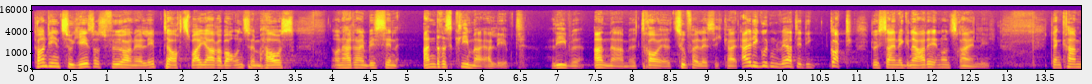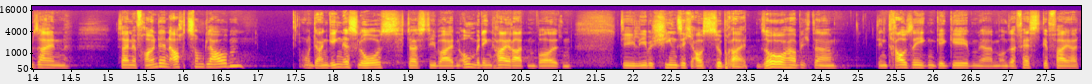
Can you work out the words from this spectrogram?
Konnte ihn zu Jesus führen. Er lebte auch zwei Jahre bei uns im Haus und hat ein bisschen anderes Klima erlebt. Liebe, Annahme, Treue, Zuverlässigkeit, all die guten Werte, die Gott durch seine Gnade in uns reinlegt. Dann kam sein, seine Freundin auch zum Glauben und dann ging es los, dass die beiden unbedingt heiraten wollten. Die Liebe schien sich auszubreiten. So habe ich da den Trausegen gegeben, wir haben unser Fest gefeiert.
